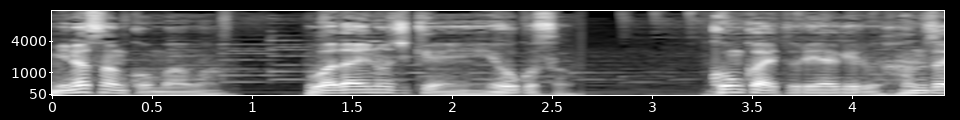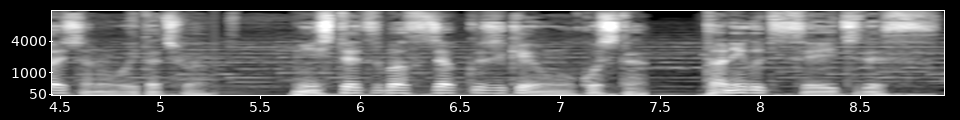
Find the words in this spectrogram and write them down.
皆さんこんばんは。話題の事件へようこそ。今回取り上げる犯罪者の生い立ちは、西鉄バスジャック事件を起こした谷口誠一です。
